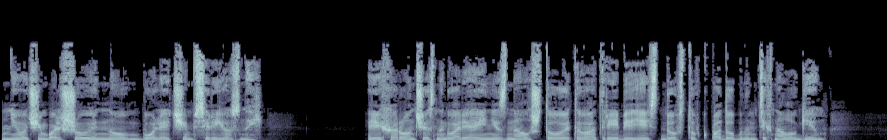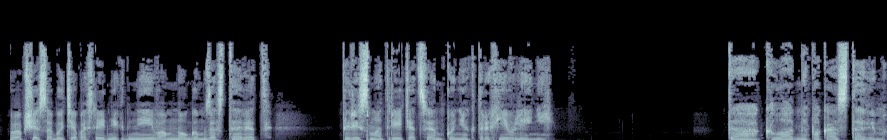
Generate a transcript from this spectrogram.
Не очень большой, но более чем серьезный. И Харон, честно говоря, и не знал, что у этого отребья есть доступ к подобным технологиям. Вообще события последних дней во многом заставят пересмотреть оценку некоторых явлений. Так, ладно, пока оставим.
